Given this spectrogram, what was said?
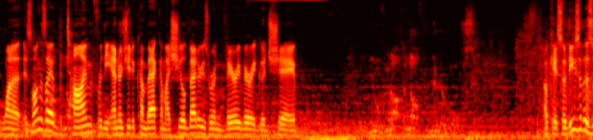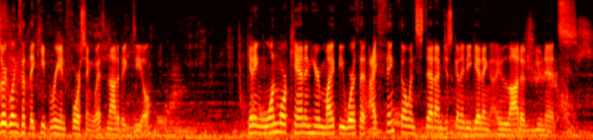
want to... As long as I have the time for the energy to come back and my shield batteries, we're in very, very good shape. Okay, so these are the Zerglings that they keep reinforcing with. Not a big deal. Getting one more cannon here might be worth it. I think, though, instead I'm just going to be getting a lot of units.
